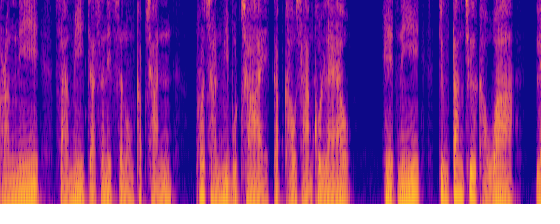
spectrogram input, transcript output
ครั้งนี้สามีจะสนิทสนมกับฉัน เพราะฉันมีบุตรชายกับเขาสามคนแล้ว เหตุนี้จึงตั้งชื่อเขาว่า เล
